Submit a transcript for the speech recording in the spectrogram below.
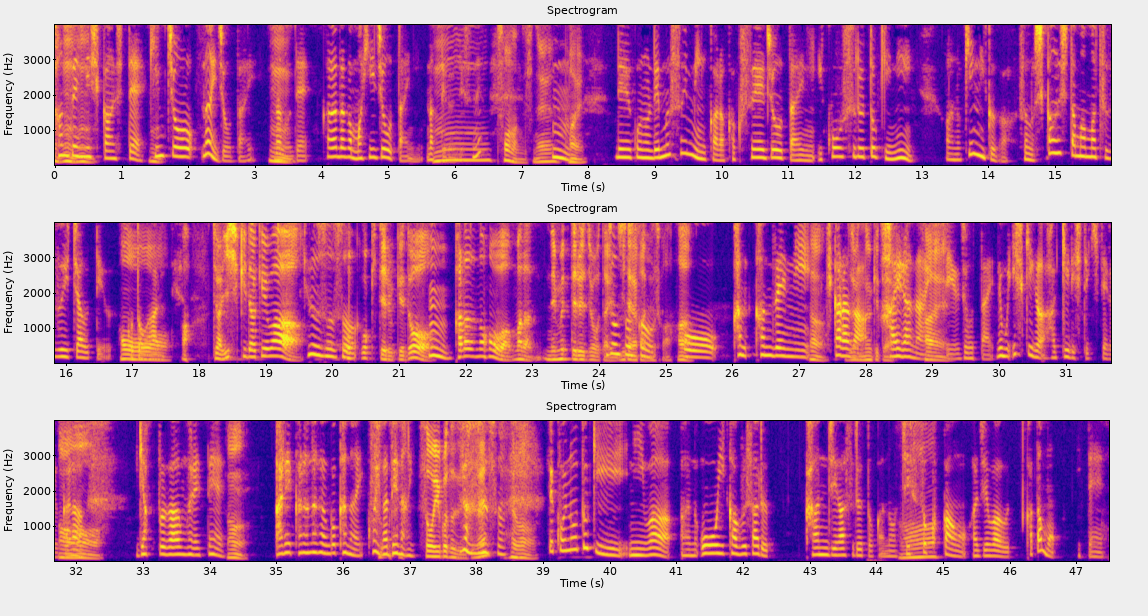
完全に弛緩して、うん緊張ない状態なので、体が麻痺状態になってるんですね。そうなんですね。うんはい。で、このレム睡眠から覚醒状態に移行するときに、あの筋肉がその弛緩したまま続いちゃうっていうことがあるんです。あ、じゃあ意識だけはそうそうそお起きてるけど、う。うん。体の方はまだ眠ってる状態みたいな感じですか？はいこう、完全にうん力が入らないっていう状態。でも意識がはっきりしてきてるから、ギャップが生まれて、うん。あれ体が動かない、声が出ない。そういうことですね。そうそうで、この時には、あの、覆いかぶさる感じがするとかの窒息感を味わう方もいて、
